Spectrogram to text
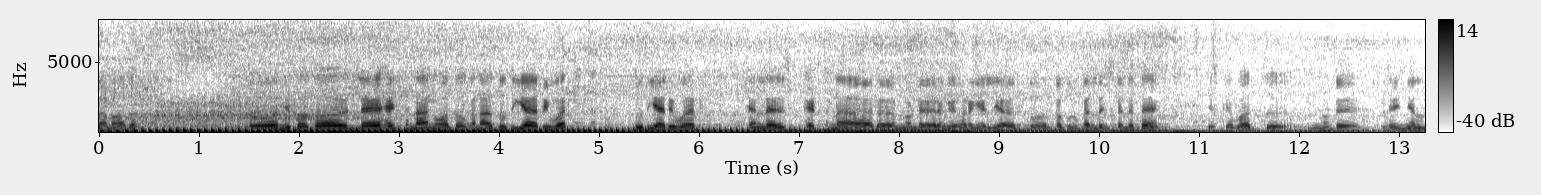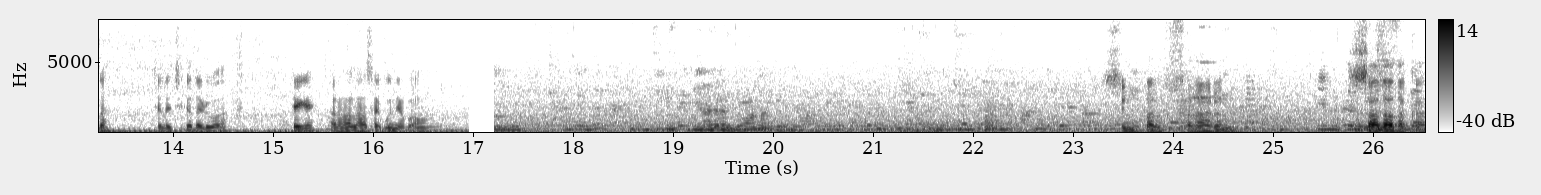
ना ना दो तो नितो तो ले हेज कना नवा दो कना, दुधिया रिवर दुधिया रिवर ले हेड कना और नोडे रंगे रंगे लिया तो हल्का फुल्का लंच कर लेते हैं इसके बाद नोडे ले ñel दा चले चिका दड़ुआ ठीक है और हम लहा से बुन जापा जमाना सिंपल साधारण सादा दका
